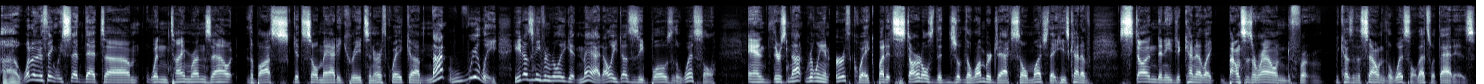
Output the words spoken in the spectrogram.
Uh, one other thing we said that um, when time runs out, the boss gets so mad he creates an earthquake. Um, not really. He doesn't even really get mad. All he does is he blows the whistle. And there's not really an earthquake, but it startles the the lumberjack so much that he's kind of stunned and he kind of like bounces around for because of the sound of the whistle. That's what that is.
